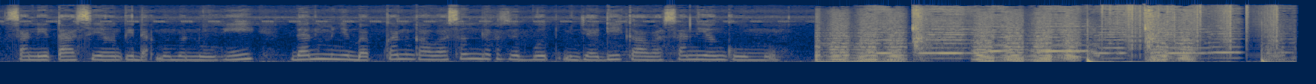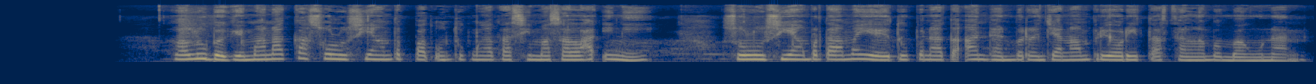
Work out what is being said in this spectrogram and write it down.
sanitasi yang tidak memenuhi, dan menyebabkan kawasan tersebut menjadi kawasan yang kumuh. Lalu bagaimanakah solusi yang tepat untuk mengatasi masalah ini? Solusi yang pertama yaitu penataan dan perencanaan prioritas dalam pembangunan.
